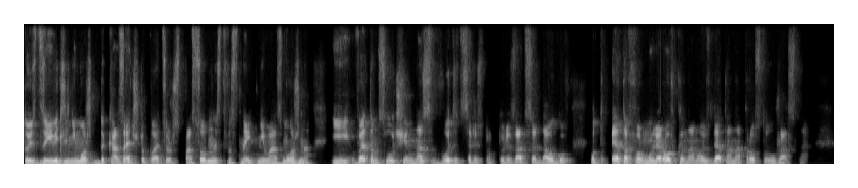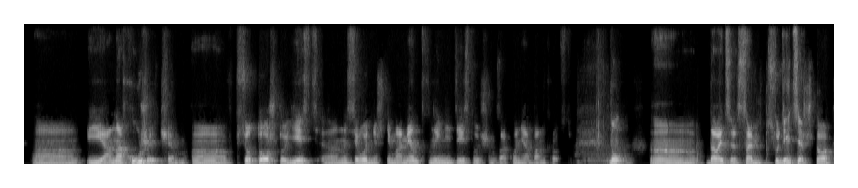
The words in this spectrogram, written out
То есть заявитель не может доказать, что платежеспособность восстановить невозможно, и в этом случае у нас вводится реструктуризация долгов. Вот эта формулировка, на мой взгляд, она просто ужасная. А, и она хуже, чем а, все то, что есть э, на сегодняшний момент в ныне действующем законе о банкротстве. Ну, давайте сами посудите, что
